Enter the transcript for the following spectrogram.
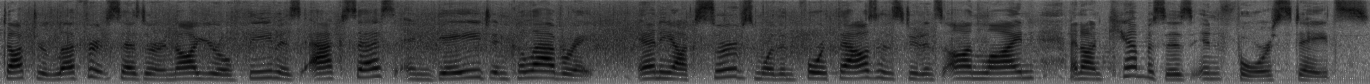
Dr. Leffert says our inaugural theme is access, engage, and collaborate. Antioch serves more than 4,000 students online and on campuses in four states.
